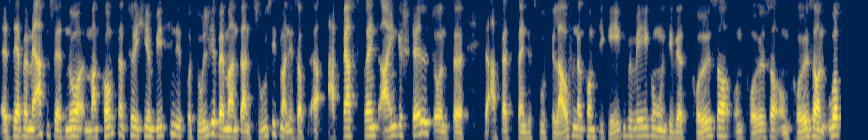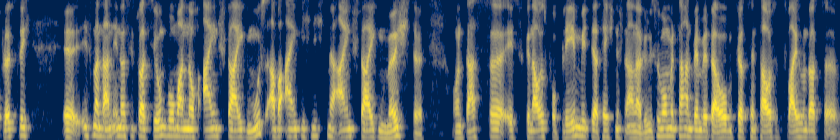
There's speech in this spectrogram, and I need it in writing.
äh, sehr bemerkenswert. Nur man kommt natürlich hier ein bisschen in die Bredouille, wenn man dann zusieht, man ist auf äh, Abwärtstrend eingestellt und äh, dieser Abwärtstrend ist gut gelaufen, dann kommt die Gegenbewegung und die wird größer und größer und größer und urplötzlich äh, ist man dann in einer Situation, wo man noch einsteigen muss, aber eigentlich nicht mehr einsteigen möchte. Und das äh, ist genau das Problem mit der technischen Analyse momentan. Wenn wir da oben 14.200 äh,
